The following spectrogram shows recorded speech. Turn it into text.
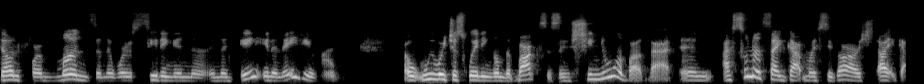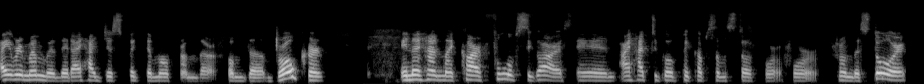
done for months, and they were sitting in the in the in an aging room. Uh, we were just waiting on the boxes and she knew about that. And as soon as i got my cigars I, I remember that i had just picked them up from the from the broker and i had my car full of cigars and i had to go pick up some stuff for for from the store.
